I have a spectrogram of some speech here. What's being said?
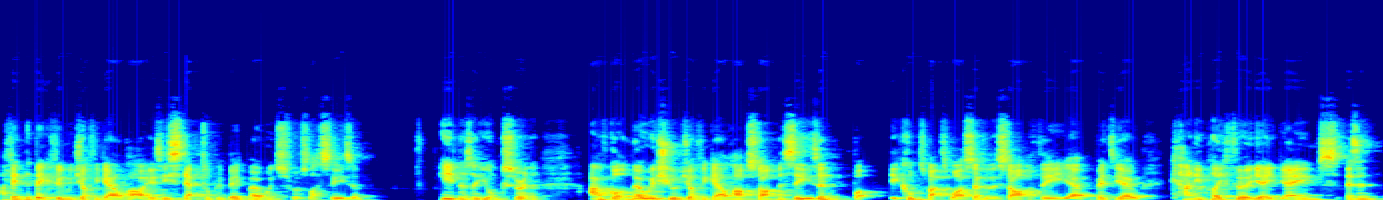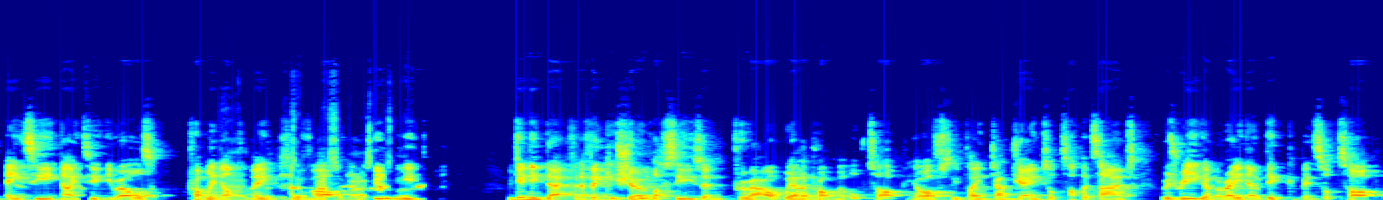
I think the big thing with Joffrey Gelhardt is he stepped up in big moments for us last season, even as a youngster. And I've got no issue with Joffrey Gelhardt starting the season, but it comes back to what I said at the start of the uh, video. Can he play 38 games as an 18, 19 year old? Probably not yeah, for me. So massive ask, isn't it? we do need depth, and I think it showed last season throughout. We had a problem at up top. You know, obviously playing Dan James up top at times. Rodrigo Moreno didn't convince up top.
